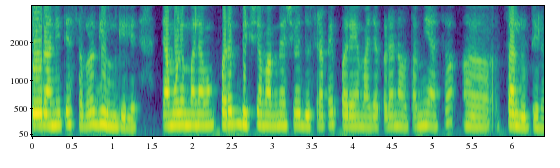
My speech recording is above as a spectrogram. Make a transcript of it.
चोरांनी ते सगळं घेऊन गेले. त्यामुळे मला मग परत भिक्षा मागण्याशिवाय दुसरा काही पर्याय माझ्याकडे नव्हता. मी असं चालू दिलं.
